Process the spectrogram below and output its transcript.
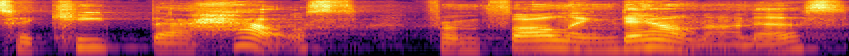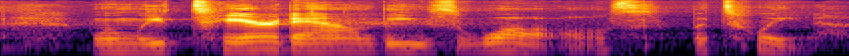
to keep the house from falling down on us when we tear down these walls between us?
